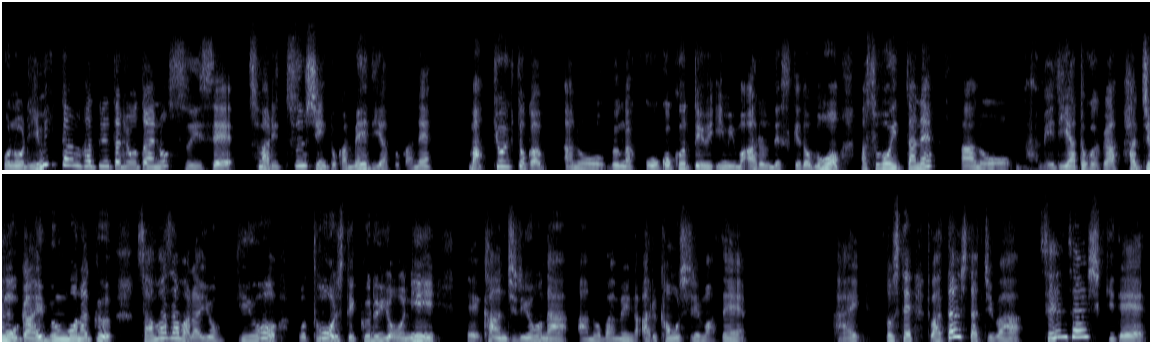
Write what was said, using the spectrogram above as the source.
このリミッターが外れた状態の彗星、つまり通信とかメディアとかね、まあ、教育とか、あの、文学広告っていう意味もあるんですけども、まあ、そういったね、あの、メディアとかが、恥も外文もなく、様々な欲求を通してくるように、えー、感じるような、あの、場面があるかもしれません。はい。そして、私たちは潜在意識で、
